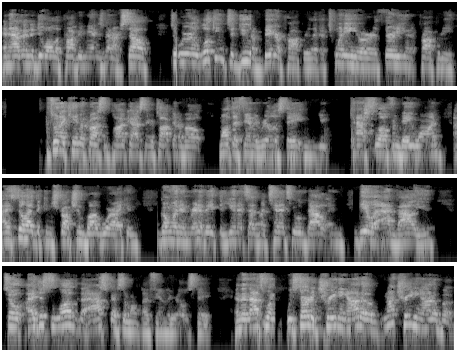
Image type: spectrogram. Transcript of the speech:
and having to do all the property management ourselves. So we were looking to do a bigger property, like a 20 or a 30 unit property. That's when I came across the podcast and they were talking about multifamily real estate and you cash flow from day one. I still had the construction bug where I could go in and renovate the units as my tenants moved out and be able to add value. So I just love the aspects of multifamily real estate. And then that's when we started trading out of, not trading out of, but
